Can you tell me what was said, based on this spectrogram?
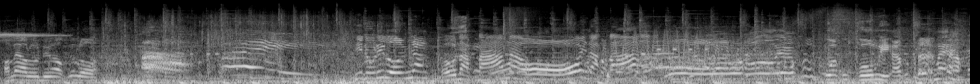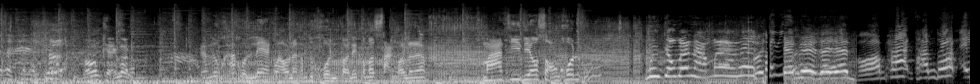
เขาไม่เอาโลเดียวเอาครึ่งโลอ่าพี่ดูนี่โลนึงยังโอ้หนักน้ำอะโอ้ยหนักน้ำโอ้ยกลัวกูโกงอีกเอากูเติมไม่เอาน้องน้ำแข็งก่อนงั้น ลูกค้าคนแรกเรานะครับทุกคนตอนนี้เขามาสั่งเราแล้วนะมาทีเดียวสองคน มึงจะแว่นหาแม่งไงเย็นพี่ใจเย็นขอพระทำโทษไอ้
